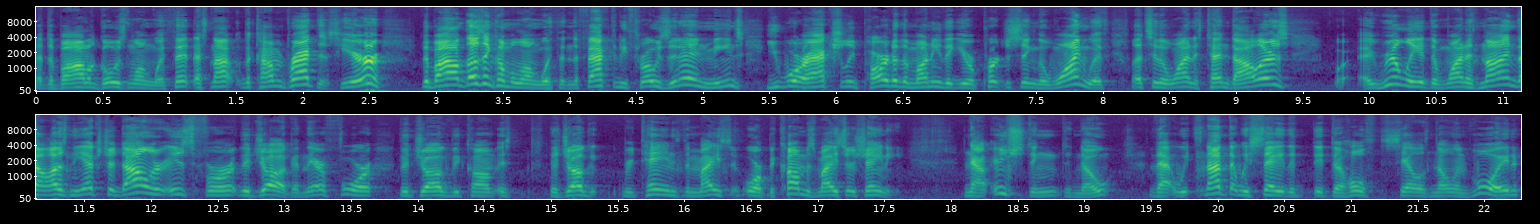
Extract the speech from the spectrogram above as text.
that the bottle goes along with it. That's not the common practice. Here, the bottle doesn't come along with it, and the fact that he throws it in means you are actually part of the money that you're purchasing the wine with. Let's say the wine is ten dollars uh, really the wine is nine dollars and the extra dollar is for the jug and therefore the jug becomes the jug retains the mice or becomes meiser sheni now, interesting to note that we, it's not that we say that the whole sale is null and void.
